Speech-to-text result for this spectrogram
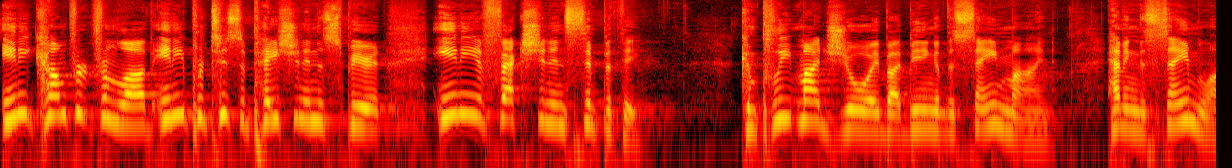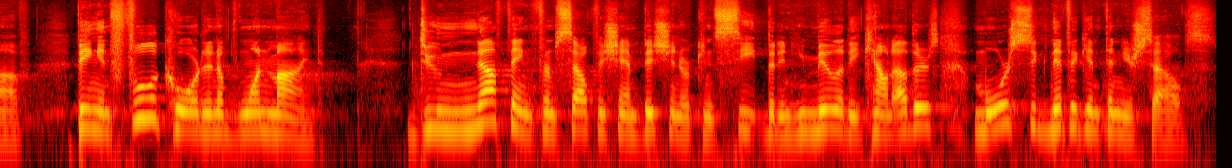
any comfort from love, any participation in the Spirit, any affection and sympathy, complete my joy by being of the same mind, having the same love, being in full accord and of one mind. Do nothing from selfish ambition or conceit, but in humility count others more significant than yourselves.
